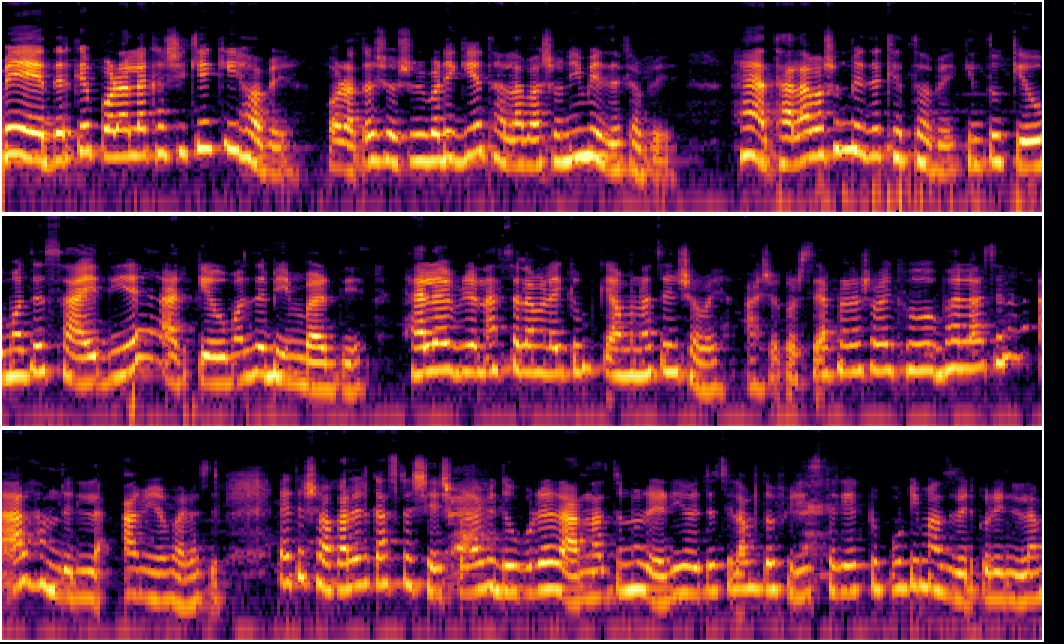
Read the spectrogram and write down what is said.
মেয়েদেরকে পড়ালেখা শিখিয়ে কি হবে? ওরা তো শ্বশুরবাড়ি গিয়ে থালা বাসনই মেজে খাবে। হ্যাঁ থালা বাসন মেজে খেতে হবে, কিন্তু কেউ মাঝে ছাই দিয়ে আর কেউ মাঝে ভিমবার দিয়ে। হ্যালো এভরিয়ান আসসালামু আলাইকুম। কেমন আছেন সবাই? আশা করছি আপনারা সবাই খুব ভালো আছেন। আলহামদুলিল্লাহ, আমিও ভালো আছি। এই তো সকালের কাজটা শেষ করে আমি দুপুরে রান্নার জন্য রেডি হইতেছিলাম তো ফ্রিজ থেকে একটু পুঁটি মাছ বের করে নিলাম।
